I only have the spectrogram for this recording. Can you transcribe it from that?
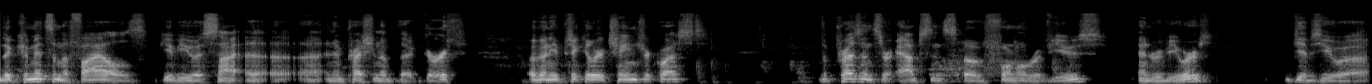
The commits and the files give you a, a- a- an impression of the girth of any particular change request. The presence or absence of formal reviews and reviewers gives you a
